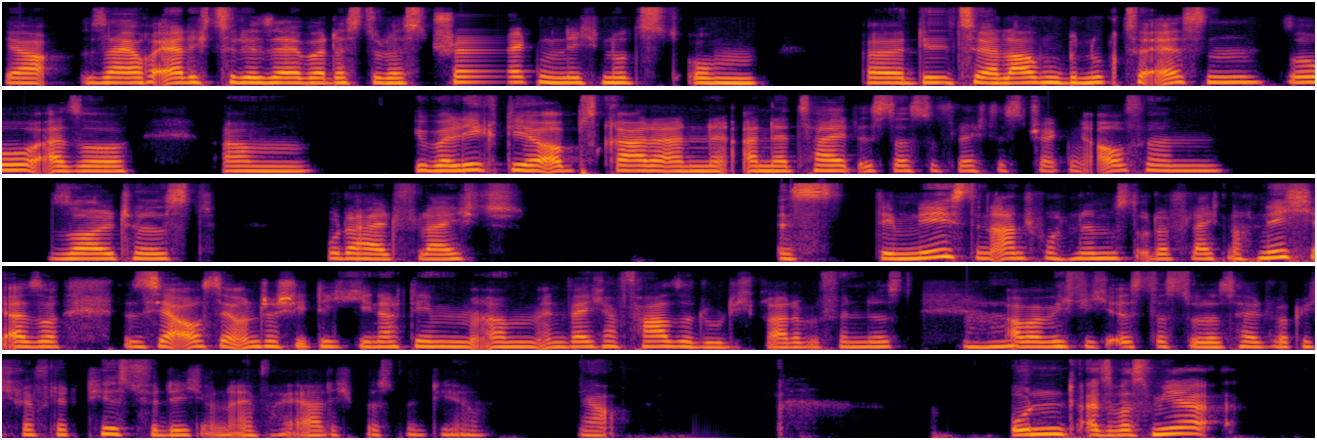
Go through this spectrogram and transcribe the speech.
ja, sei auch ehrlich zu dir selber, dass du das Tracken nicht nutzt, um äh, dir zu erlauben, genug zu essen. So, also ähm, überleg dir, ob es gerade an, an der Zeit ist, dass du vielleicht das Tracken aufhören solltest oder halt vielleicht es demnächst in Anspruch nimmst oder vielleicht noch nicht. Also das ist ja auch sehr unterschiedlich, je nachdem, ähm, in welcher Phase du dich gerade befindest. Mhm. Aber wichtig ist, dass du das halt wirklich reflektierst für dich und einfach ehrlich bist mit dir. Ja. Und also was mir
